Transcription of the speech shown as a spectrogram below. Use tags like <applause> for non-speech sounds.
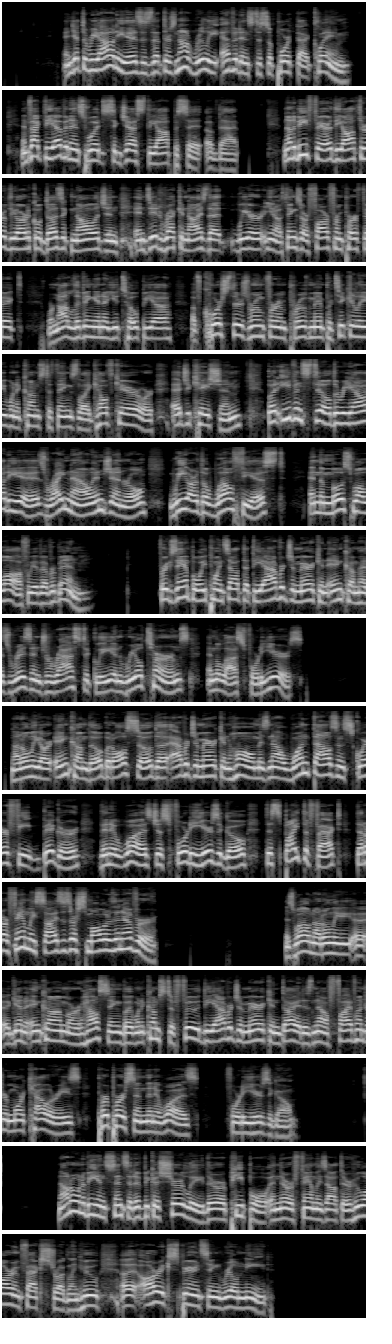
And yet the reality is is that there's not really evidence to support that claim. In fact, the evidence would suggest the opposite of that. Now, to be fair, the author of the article does acknowledge and, and did recognize that we are, you know, things are far from perfect. We're not living in a utopia. Of course, there's room for improvement, particularly when it comes to things like healthcare or education. But even still, the reality is, right now, in general, we are the wealthiest and the most well off we have ever been. For example, he points out that the average American income has risen drastically in real terms in the last 40 years. Not only our income, though, but also the average American home is now 1,000 square feet bigger than it was just 40 years ago, despite the fact that our family sizes are smaller than ever. As well, not only, uh, again, income or housing, but when it comes to food, the average American diet is now 500 more calories per person than it was 40 years ago. Now, I don't want to be insensitive because surely there are people and there are families out there who are, in fact, struggling, who uh, are experiencing real need.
